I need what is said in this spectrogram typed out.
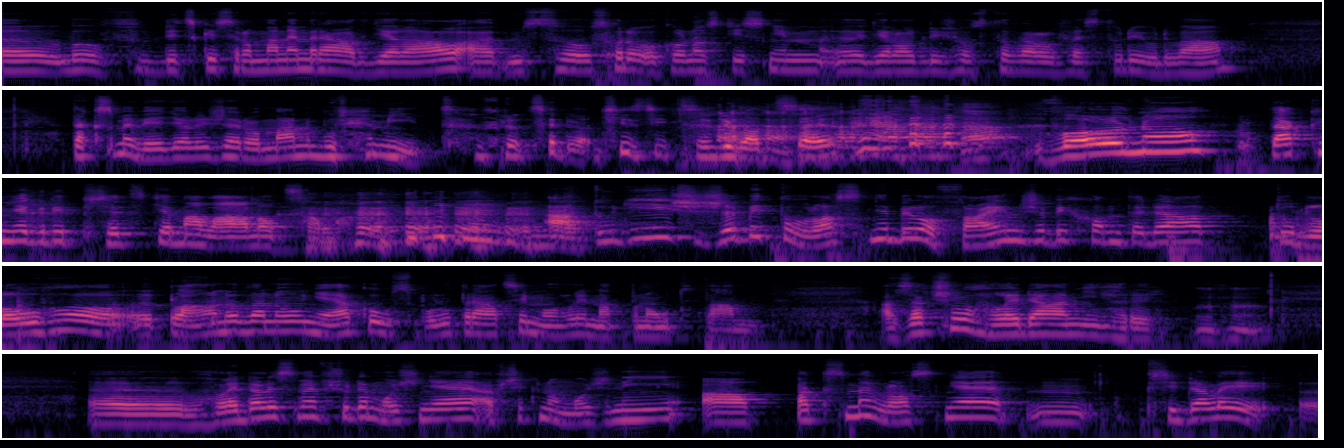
vždycky s Romanem rád dělal a s chodou okolností s ním dělal, když hostoval ve Studiu 2, tak jsme věděli, že Roman bude mít v roce 2020 volno tak někdy před těma Vánocama. A tudíž, že by to vlastně bylo fajn, že bychom teda tu dlouho plánovanou nějakou spolupráci mohli napnout tam. A začalo hledání hry. Mm-hmm. Hledali jsme všude možně a všechno možný a pak jsme vlastně mm, přidali eh,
